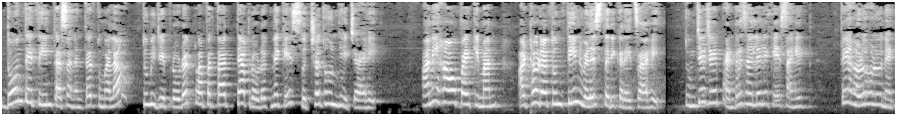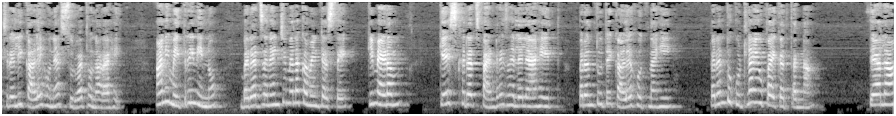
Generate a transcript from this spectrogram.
दोन ते तीन तासानंतर तुम्हाला तुम्ही जे प्रोडक्ट वापरतात त्या प्रोडक्टने केस स्वच्छ धुवून घ्यायचे आहे. आणि हा उपाय किमान आठवड्यातून तीन वेळेस तरी करायचा आहे. तुमचे जे पांढरे झालेले केस आहेत ते हळूहळू नॅचरली काळे होण्यास सुरुवात होणार आहे. आणि मैत्रिणींनो बऱ्याच जणांची मला कमेंट असते की मॅडम केस खरंच पांढरे झालेले आहेत परंतु ते काळे होत नाही. परंतु कुठलाही उपाय करताना त्याला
